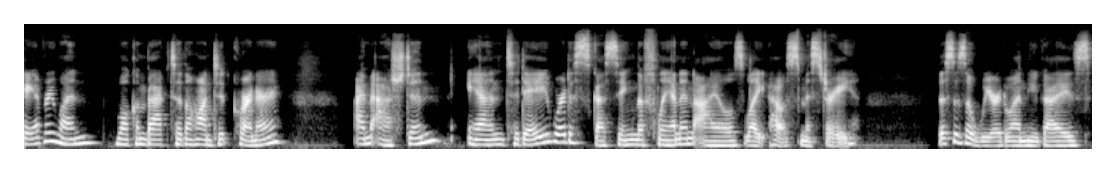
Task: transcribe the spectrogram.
Hey everyone, welcome back to the Haunted Corner. I'm Ashton, and today we're discussing the Flannan Isles Lighthouse Mystery. This is a weird one, you guys.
